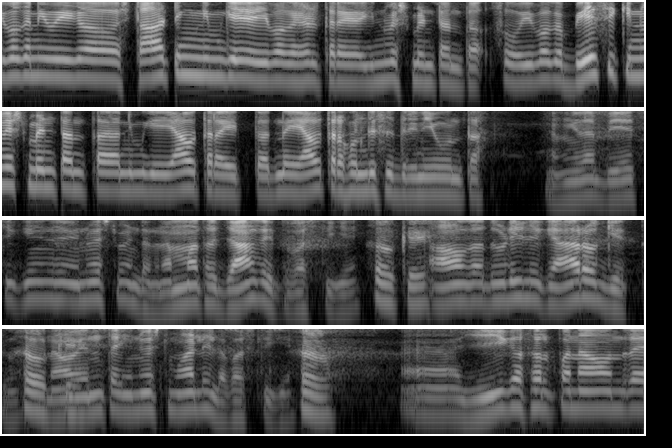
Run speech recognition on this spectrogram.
ಇವಾಗ ನೀವು ಈಗ ಸ್ಟಾರ್ಟಿಂಗ್ ನಿಮಗೆ ಇವಾಗ ಹೇಳ್ತಾರೆ ಇನ್ವೆಸ್ಟ್ಮೆಂಟ್ ಅಂತ. ಸೊ ಇವಾಗ ಬೇಸಿಕ್ ಇನ್ವೆಸ್ಟ್ಮೆಂಟ್ ಅಂತ ನಿಮಗೆ ಯಾವ ಥರ ಇತ್ತು? ಅದನ್ನ ಯಾವ ಥರ ಹೊಂದಿಸಿದ್ರಿ ನೀವು ಅಂತ? ನಮಗೆ ಬೇಸಿಕ್ ಇನ್ವೆಸ್ಟ್ಮೆಂಟ್ ಅಂದ್ರೆ ನಮ್ಮ ಹತ್ರ ಜಾಗ ಇತ್ತು ಫಸ್ಟಿಗೆ ಓಕೆ ಆವಾಗ ದುಡಿಲಿಕ್ಕೆ ಆರೋಗ್ಯ ಇತ್ತು. ನಾವು ಎಂತ ಇನ್ವೆಸ್ಟ್ ಮಾಡಲಿಲ್ಲ ಫಸ್ಟಿಗೆ ಈಗ ಸ್ವಲ್ಪ ನಾವು ಅಂದರೆ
